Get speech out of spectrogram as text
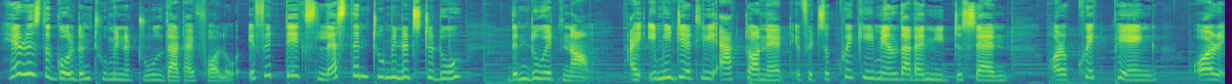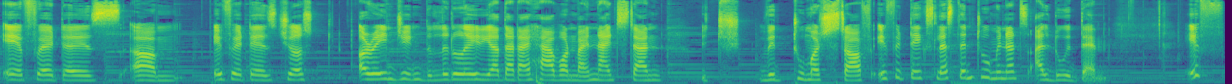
Here is the golden two minute rule that I follow. If it takes less than two minutes to do, then do it now. I immediately act on it. If it's a quick email that I need to send, or a quick ping, or if it is um, if it is just arranging the little area that I have on my nightstand with, with too much stuff. If it takes less than two minutes, I'll do it then. If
